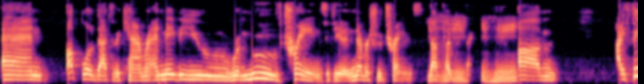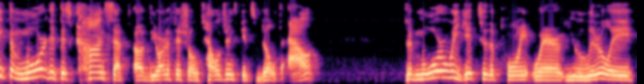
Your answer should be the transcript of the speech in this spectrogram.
and upload that to the camera, and maybe you remove trains if you never shoot trains, that type of thing. Mm-hmm. Um, I think the more that this concept of the artificial intelligence gets built out, the more we get to the point where you literally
